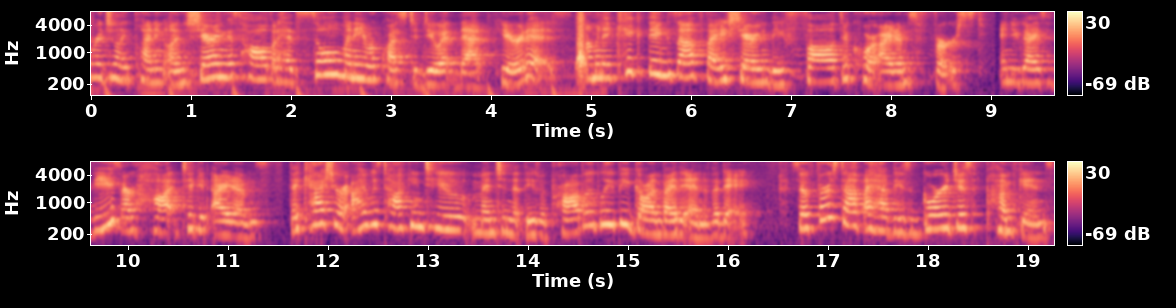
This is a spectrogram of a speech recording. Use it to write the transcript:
originally planning on sharing this haul, but I had so many requests to do it that here it is. I'm gonna kick things off by sharing the fall decor items first. And you guys, these are hot ticket items. The cashier I was talking to mentioned that these would probably be gone by the end of the day. So first off, I have these gorgeous pumpkins.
